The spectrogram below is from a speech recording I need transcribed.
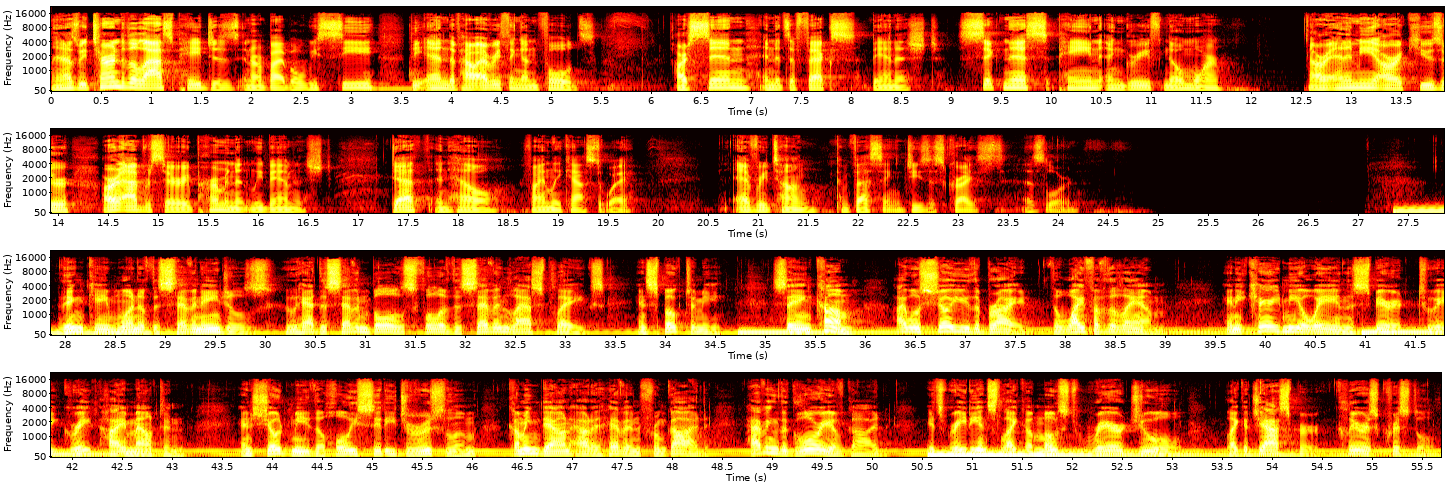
And as we turn to the last pages in our Bible, we see the end of how everything unfolds. Our sin and its effects banished, sickness, pain, and grief no more. Our enemy, our accuser, our adversary permanently banished. Death and hell finally cast away every tongue confessing Jesus Christ as Lord. Then came one of the seven angels who had the seven bowls full of the seven last plagues and spoke to me, saying, Come, I will show you the bride, the wife of the Lamb. And he carried me away in the Spirit to a great high mountain and showed me the holy city Jerusalem coming down out of heaven from God, having the glory of God its radiance like a most rare jewel, like a jasper, clear as crystal.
